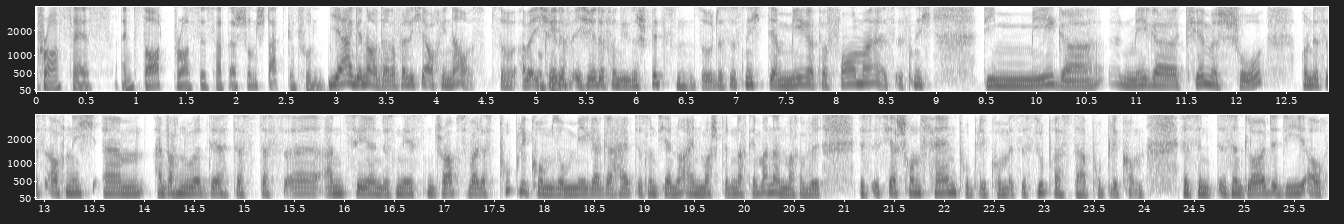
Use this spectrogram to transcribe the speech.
Process, ein Thought Process hat da schon stattgefunden. Ja, genau, darauf will ich ja auch hinaus. So, aber ich okay. rede, ich rede von diesen Spitzen. So, das ist nicht der mega Performer, es ist nicht die mega, mega Kirmes-Show und es ist auch nicht ähm, einfach nur der, das, das äh, Anzählen des nächsten Drops, weil das Publikum so mega gehypt ist und ja nur einen Moshpit nach dem anderen machen will. Es ist ja schon Fanpublikum, es ist Superstar-Publikum. Es sind, es sind Leute, die auch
